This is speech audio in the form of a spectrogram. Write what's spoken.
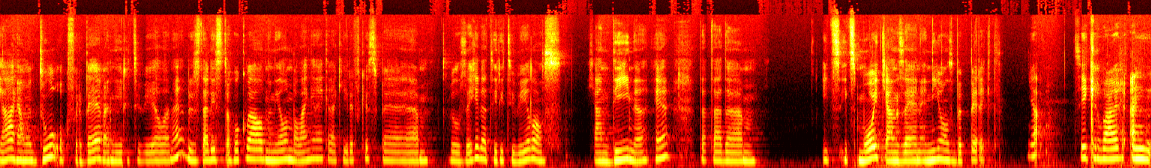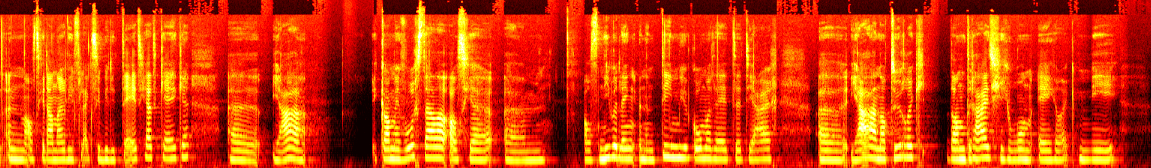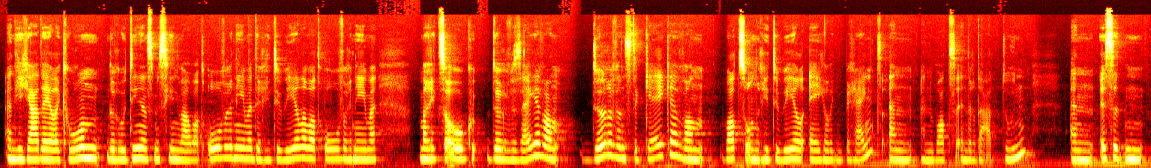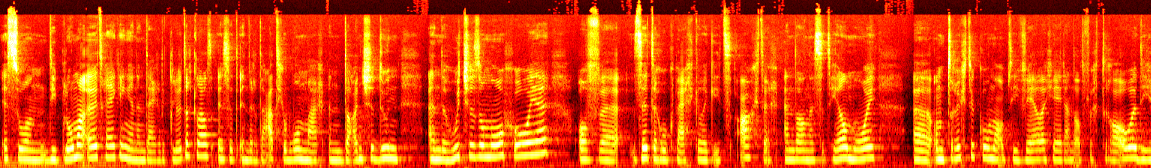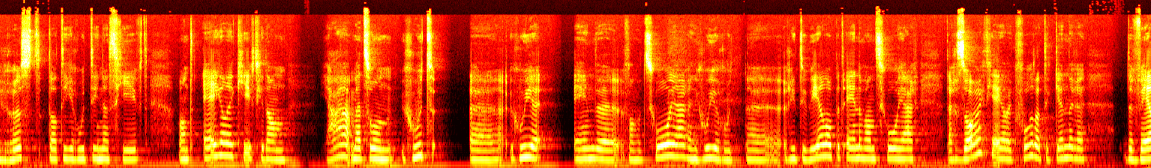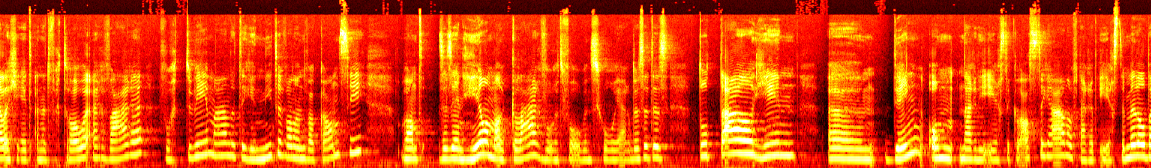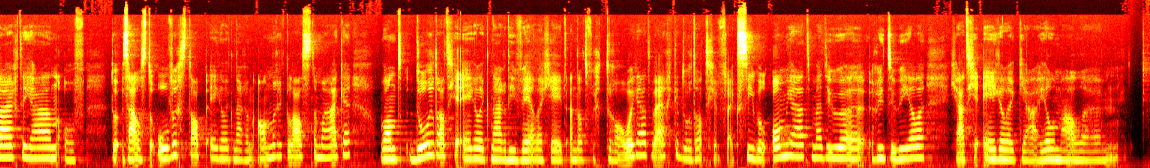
ja, gaan we het doel ook voorbij van die rituelen. Hè? Dus dat is toch ook wel een heel belangrijke dat ik hier even bij um, wil zeggen, dat die rituelen ons gaan dienen. Hè? Dat dat um, iets, iets mooi kan zijn en niet ons beperkt. Ja, zeker waar. En, en als je dan naar die flexibiliteit gaat kijken, uh, ja, ik kan me voorstellen als je um, als nieuweling in een team gekomen bent dit jaar, uh, ja, natuurlijk dan draait je gewoon eigenlijk mee. En je gaat eigenlijk gewoon de routines misschien wel wat overnemen, de rituelen wat overnemen. Maar ik zou ook durven zeggen van durf eens te kijken van wat zo'n ritueel eigenlijk brengt en, en wat ze inderdaad doen. En is, het, is zo'n diploma-uitreiking in een derde kleuterklas, is het inderdaad gewoon maar een dansje doen en de hoedjes omhoog gooien? Of uh, zit er ook werkelijk iets achter? En dan is het heel mooi uh, om terug te komen op die veiligheid en dat vertrouwen, die rust dat die routines geeft. Want eigenlijk geeft je dan ja, met zo'n goed uh, goede einde van het schooljaar, een goede ritueel op het einde van het schooljaar, daar zorg je eigenlijk voor dat de kinderen de veiligheid en het vertrouwen ervaren voor twee maanden te genieten van hun vakantie. Want ze zijn helemaal klaar voor het volgende schooljaar. Dus het is totaal geen uh, ding om naar die eerste klas te gaan of naar het eerste middelbaar te gaan of zelfs de overstap eigenlijk naar een andere klas te maken. Want doordat je eigenlijk naar die veiligheid en dat vertrouwen gaat werken, doordat je flexibel omgaat met je uh, rituelen, gaat je eigenlijk ja, helemaal uh,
